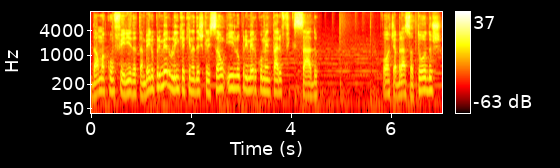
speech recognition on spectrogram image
dá uma conferida também no primeiro link aqui na descrição e no primeiro comentário fixado. Forte abraço a todos,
